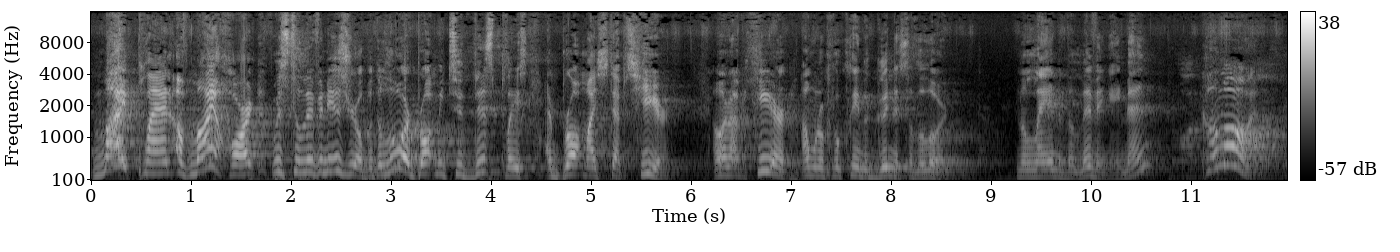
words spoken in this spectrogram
My plan of my heart was to live in Israel, but the Lord brought me to this place and brought my steps here. And when I'm here, I want to proclaim the goodness of the Lord in the land of the living. Amen? Come on.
